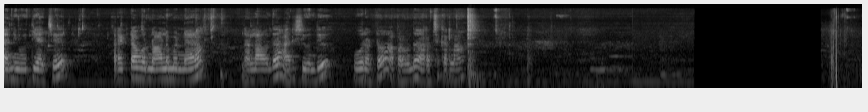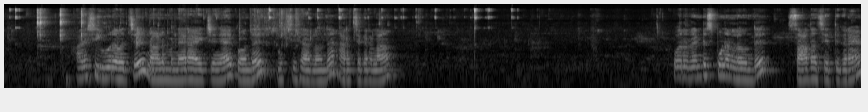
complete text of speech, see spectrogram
தண்ணி ஊற்றியாச்சு கரெக்டாக ஒரு நாலு மணி நேரம் நல்லா வந்து அரிசி வந்து ஊறட்டும். அப்புறம் வந்து அரைச்சிக்கலாம். அரிசி ஊற வச்சு நாலு மணி நேரம் ஆயிடுச்சுங்க. இப்போ வந்து மிக்சி சாரில் வந்து அரைச்சிக்கிறலாம். ஒரு ரெண்டு ஸ்பூன் வந்து சாதம் சேர்த்துக்கிறேன்.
